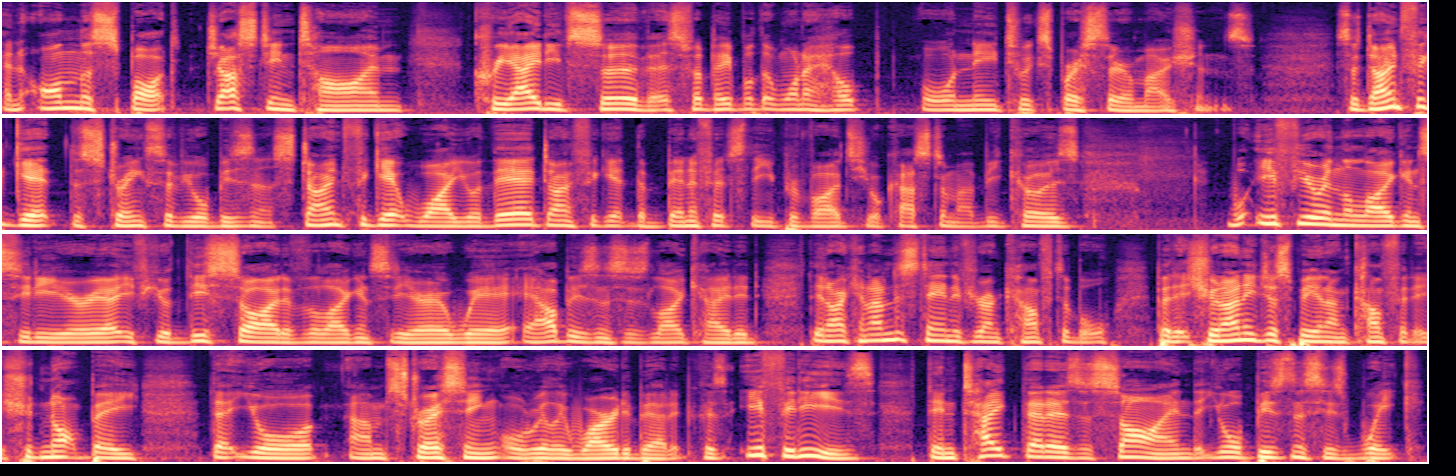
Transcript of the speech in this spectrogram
an on the spot, just in time, creative service for people that want to help or need to express their emotions. So don't forget the strengths of your business. Don't forget why you're there. Don't forget the benefits that you provide to your customer because if you're in the Logan City area, if you're this side of the Logan City area where our business is located, then I can understand if you're uncomfortable. But it should only just be an uncomfort. It should not be that you're um, stressing or really worried about it. Because if it is, then take that as a sign that your business is weak,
